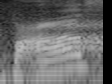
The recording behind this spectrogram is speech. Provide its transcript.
Bus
